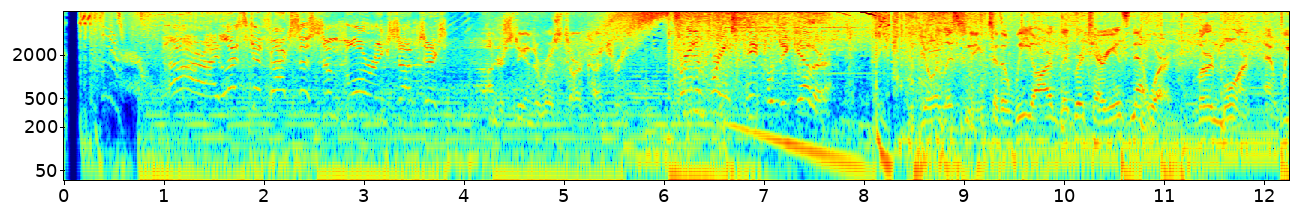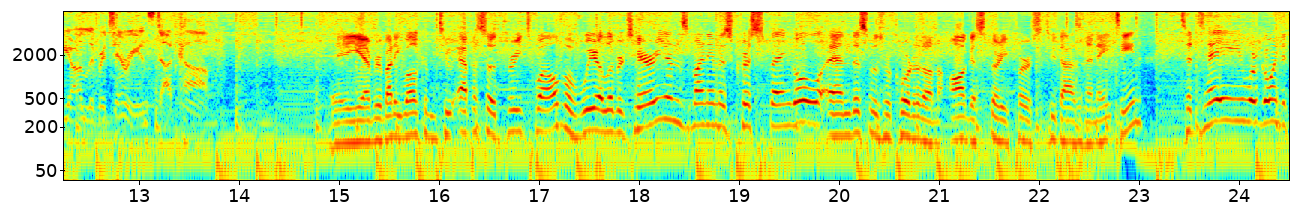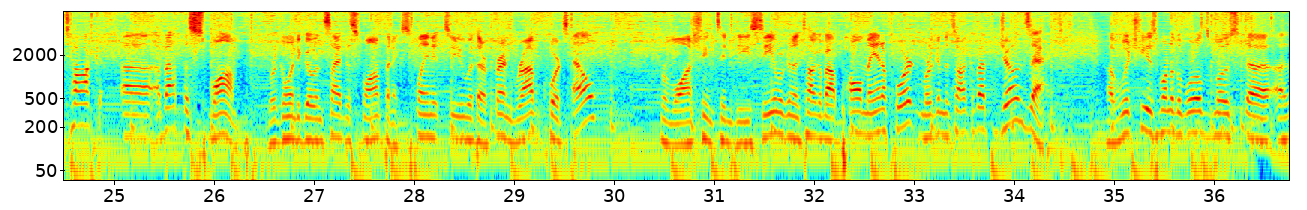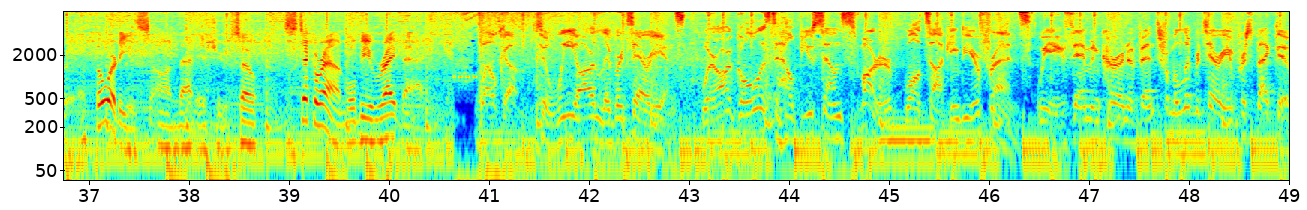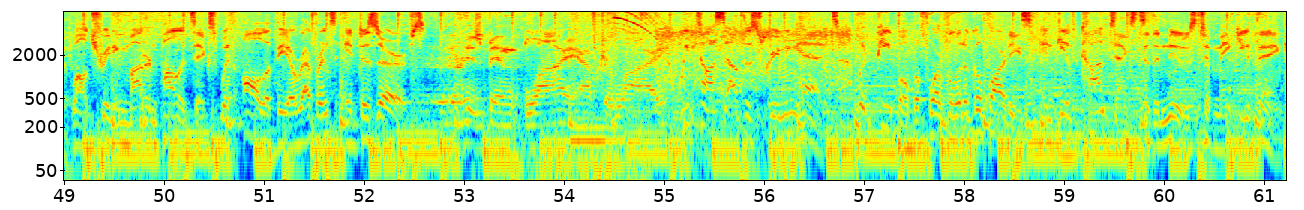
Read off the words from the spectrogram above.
All right, let's get back to some boring subjects. Understand the risk to our country. Freedom brings people together. You're listening to the We Are Libertarians Network. Learn more at wearelibertarians.com. Hey, everybody, welcome to episode 312 of We Are Libertarians. My name is Chris Spangle, and this was recorded on August 31st, 2018. Today, we're going to talk uh, about the swamp. We're going to go inside the swamp and explain it to you with our friend Rob Quartel from Washington, D.C. We're going to talk about Paul Manafort, and we're going to talk about the Jones Act, of which he is one of the world's most uh, authorities on that issue. So stick around, we'll be right back. Welcome to We Are Libertarians, where our goal is to help you sound smarter while talking to your friends. We examine current events from a libertarian perspective while treating modern politics with all of the irreverence it deserves. There has been lie after lie. We toss out the screaming heads, put people before political parties, and give context to the news to make you think.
